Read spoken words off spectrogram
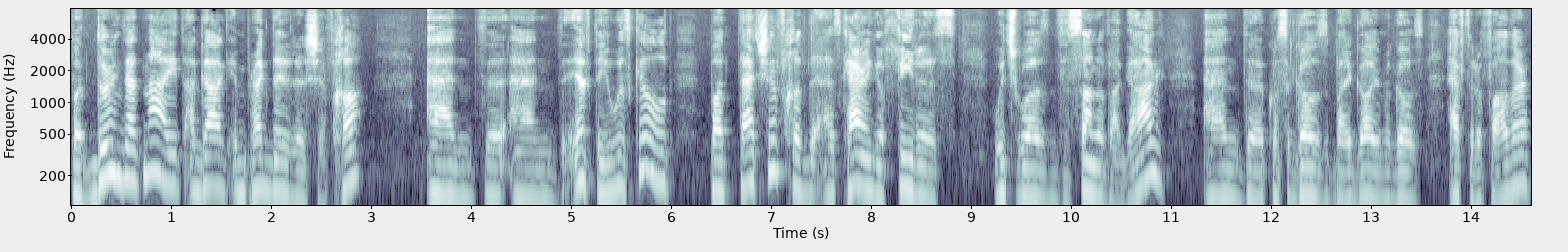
But during that night, Agag impregnated a Shifcha, and uh, and after he was killed, but that Shifcha, as carrying a fetus, which was the son of Agag, and of uh, course it goes by Goyim, it goes after the father.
